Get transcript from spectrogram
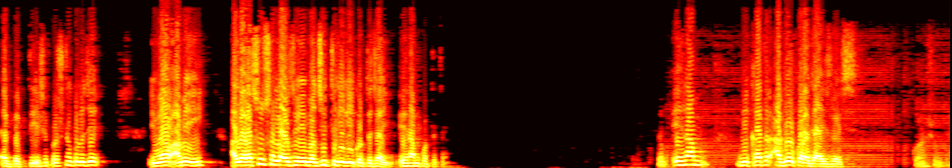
এক ব্যক্তি এসে প্রশ্ন করল যে, ইমাম, আমি আল্লাহ রাসুল সাল্লাহ এই মসজিদ থেকে কি করতে চাই? এহরাম করতে চাই? এহরাম মিকাতের আগেও করা যায় রয়েছে। কোন অসুবিধা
